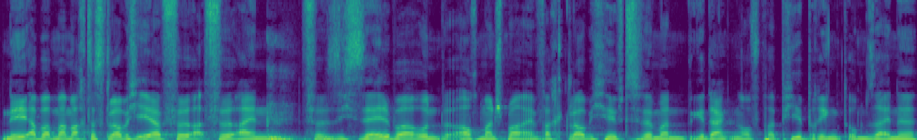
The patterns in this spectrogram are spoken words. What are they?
Nee, aber man macht das, glaube ich, eher für, für, einen, für sich selber und auch manchmal einfach, glaube ich, hilft es, wenn man Gedanken auf Papier bringt, um seine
